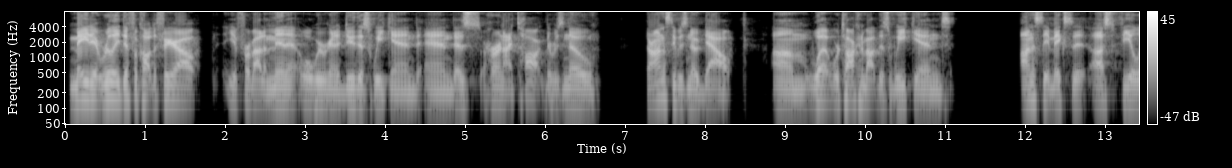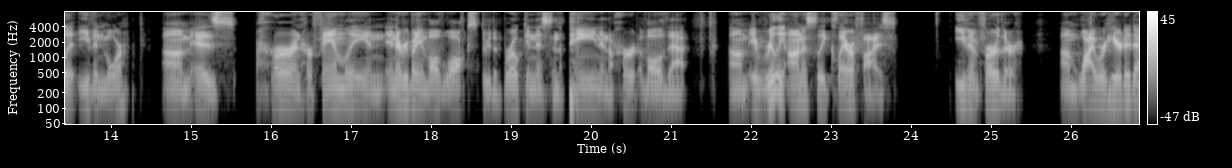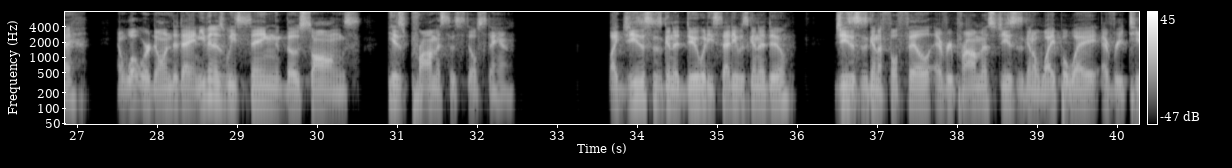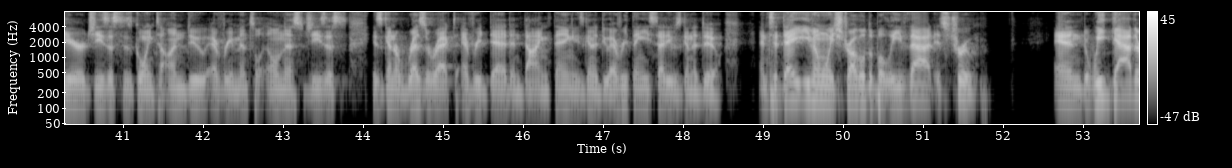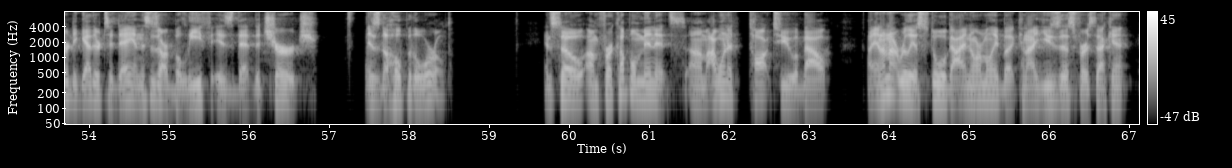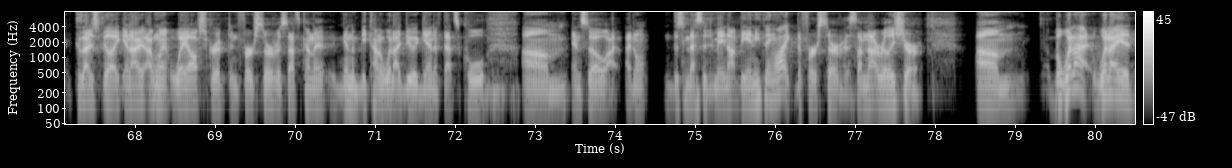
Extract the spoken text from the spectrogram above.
made it really difficult to figure out for about a minute what we were going to do this weekend. And as her and I talked, there was no, there honestly was no doubt. Um, what we're talking about this weekend, honestly, it makes it, us feel it even more um, as her and her family and, and everybody involved walks through the brokenness and the pain and the hurt of all of that. Um, it really honestly clarifies even further um, why we're here today and what we're doing today. And even as we sing those songs, his promises still stand. Like Jesus is going to do what he said he was going to do. Jesus is going to fulfill every promise. Jesus is going to wipe away every tear. Jesus is going to undo every mental illness. Jesus is going to resurrect every dead and dying thing. He's going to do everything he said he was going to do. And today, even when we struggle to believe that, it's true. And we gather together today, and this is our belief is that the church is the hope of the world. And so, um, for a couple minutes, um, I want to talk to you about, uh, and I'm not really a stool guy normally, but can I use this for a second? Because I just feel like, and I, I, went way off script in first service. That's kind of going to be kind of what I do again, if that's cool. Um, and so, I, I, don't, this message may not be anything like the first service. I'm not really sure. Um, but what I, what I had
